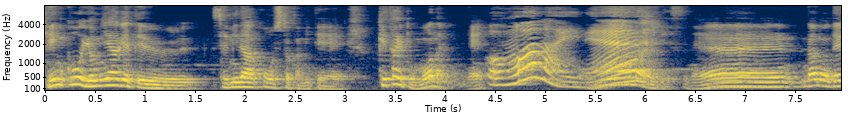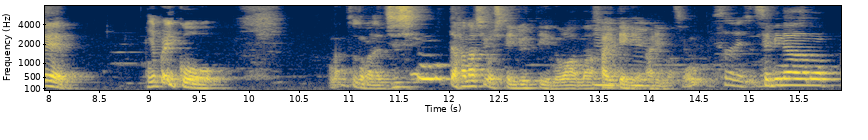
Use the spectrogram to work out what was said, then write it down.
原稿を読み上げてるセミナー講師とか見て、受けたいと思わないもんね。思わない思わなね。いですね。なので、やっぱりこう、なんつうのかな、自信を持って話をしているっていうのは、まあ最低限ありますよね。そうですセね。ミナーの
